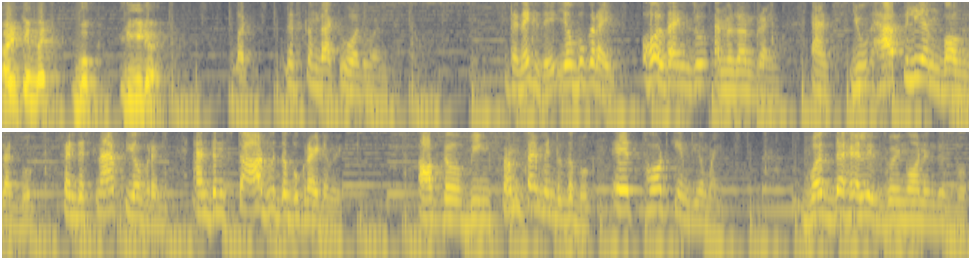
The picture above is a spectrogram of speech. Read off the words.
ultimate book reader. But let's come back to other ones. The next day, your book arrives, all thanks to Amazon Prime. And you happily unbox that book, send a snap to your friends, and then start with the book right away. After being some time into the book, a thought came to your mind. What the hell is going on in this book?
